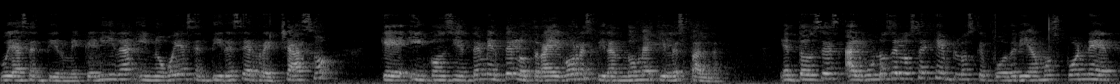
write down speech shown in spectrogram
voy a sentirme querida y no voy a sentir ese rechazo que inconscientemente lo traigo respirándome aquí en la espalda. Entonces, algunos de los ejemplos que podríamos poner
